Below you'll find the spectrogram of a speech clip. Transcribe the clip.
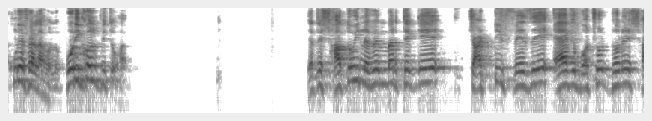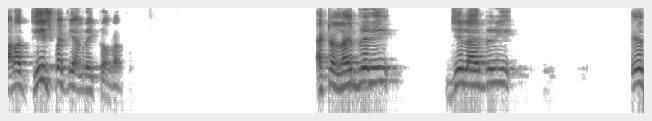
খুঁড়ে ফেলা হলো পরিকল্পিতভাবে যাতে সাতই নভেম্বর থেকে চারটি ফেজে এক বছর ধরে সারা দেশব্যাপী আমরা এই প্রোগ্রাম করব। একটা লাইব্রেরি যে লাইব্রেরি এর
